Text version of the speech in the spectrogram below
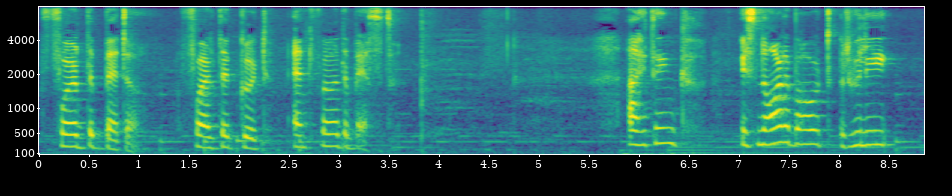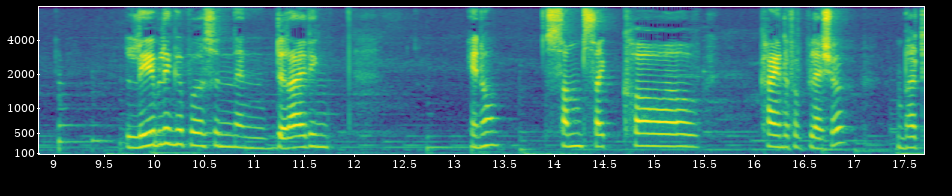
for the better, for the good, and for the best. I think it's not about really labeling a person and deriving, you know, some psycho kind of a pleasure but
